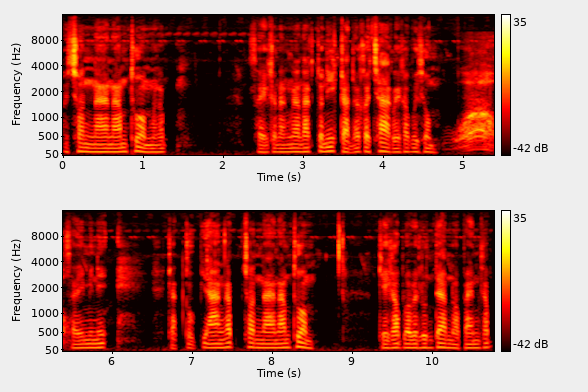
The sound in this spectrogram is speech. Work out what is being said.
ปช่อนนาน้ำท่วมนะครับ ใส่กำลังน่ารักตัวนี้กัดแล้วก็ชากเลยครับผู้ชมใส่มินิกัดกบยางครับช่อนนาน้ำท่วมโอเคครับเราไปลุ้นแต้มต่อไปกันครับ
